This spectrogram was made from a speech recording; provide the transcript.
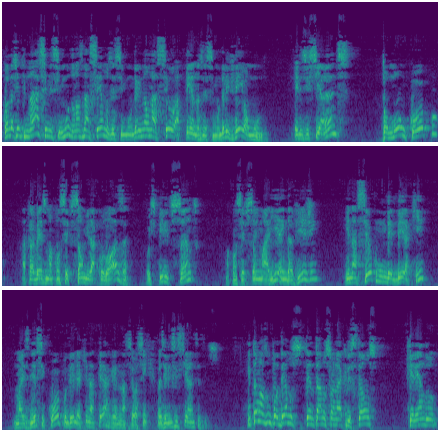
Quando a gente nasce nesse mundo, nós nascemos nesse mundo. Ele não nasceu apenas nesse mundo, ele veio ao mundo. Ele existia antes, tomou um corpo, através de uma concepção miraculosa, o Espírito Santo, uma concepção em Maria, ainda virgem, e nasceu como um bebê aqui, mas nesse corpo dele aqui na terra ele nasceu assim. Mas ele existia antes disso. Então nós não podemos tentar nos tornar cristãos querendo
